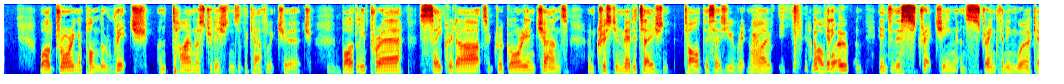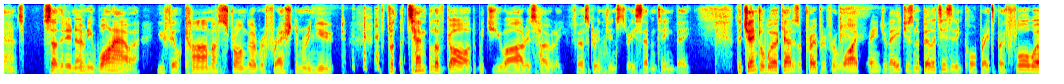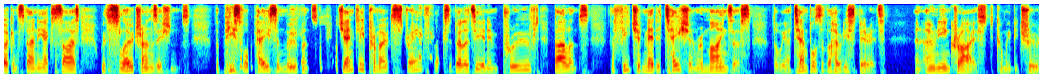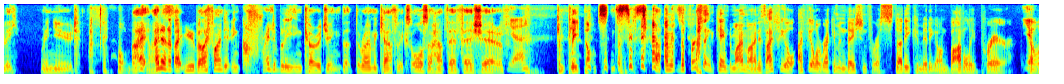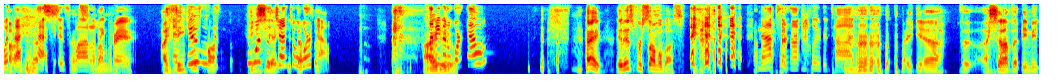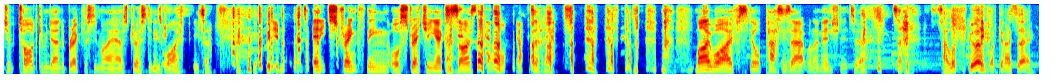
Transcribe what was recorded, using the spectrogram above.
while drawing upon the rich and timeless traditions of the Catholic Church. Mm. Bodily prayer, sacred art, Gregorian chant, and Christian meditation, Todd, this has you written all over, no are kidding. woven into this stretching and strengthening workout. Mm. So that in only one hour you feel calmer, stronger, refreshed, and renewed. For the temple of God, which you are, is holy. 1 Corinthians 3 17b. The gentle workout is appropriate for a wide range of ages and abilities. It incorporates both floor work and standing exercise with slow transitions. The peaceful pace and movements gently promote strength, flexibility, and improved balance. The featured meditation reminds us that we are temples of the Holy Spirit, and only in Christ can we be truly renewed. Oh, I, nice. I, don't know about you, but I find it incredibly encouraging that the Roman Catholics also have their fair share of yeah complete nonsense. I mean, the first thing that came to my mind is I feel I feel a recommendation for a study committee on bodily prayer. Yeah, what the I mean, heck is bodily prayer? I and think who, you'll find who wants a gentle workout? Is I that do. even a workout? hey, it is for some of us. Naps are not included, Todd. I, yeah, the, I still have that image of Todd coming down to breakfast in my house dressed in his wife Peter. Yeah, we didn't want any strengthening or stretching exercise that morning. I my, my, wife still passes out when I mention it to her. So, I look good. What can I say?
